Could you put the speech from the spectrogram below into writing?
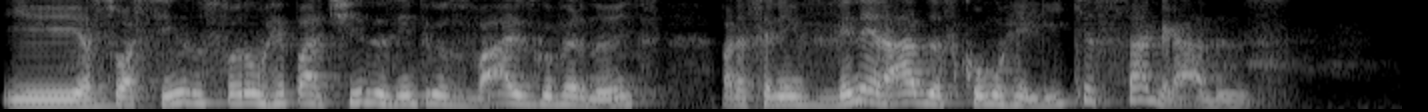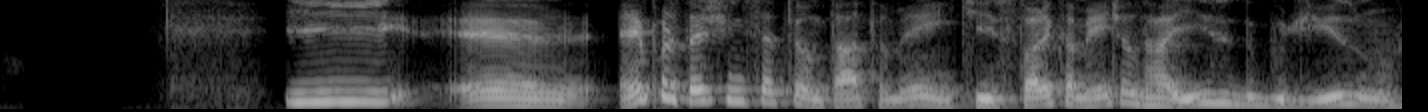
E as suas cinzas foram repartidas entre os vários governantes para serem veneradas como relíquias sagradas. E é, é importante a gente se atentar também que, historicamente, as raízes do budismo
